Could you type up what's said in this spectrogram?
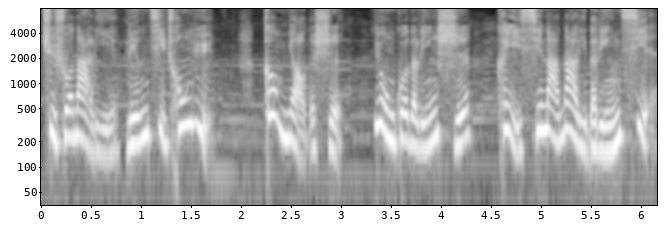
据说那里灵气充裕。更妙的是。”用过的灵石可以吸纳那里的灵气。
